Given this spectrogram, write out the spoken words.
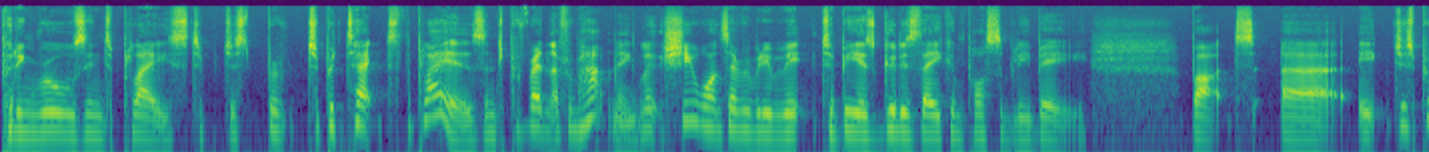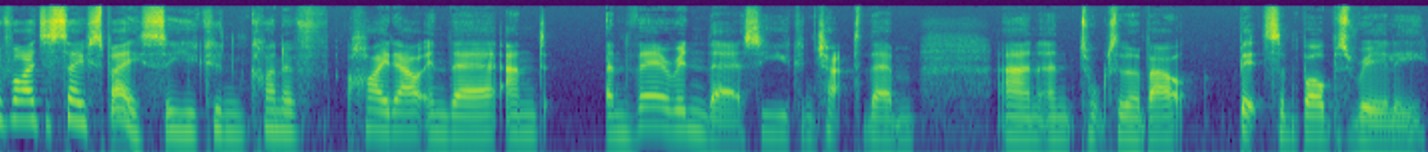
putting rules into place to just pr- to protect the players and to prevent that from happening. Look, she wants everybody to be, to be as good as they can possibly be, but uh, it just provides a safe space so you can kind of hide out in there and and they're in there so you can chat to them and and talk to them about bits and bobs really.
